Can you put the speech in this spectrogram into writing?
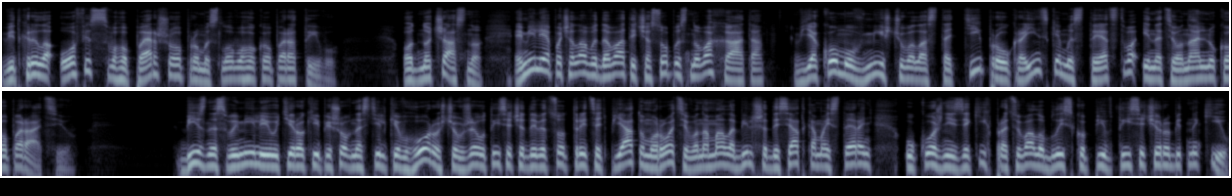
відкрила офіс свого першого промислового кооперативу. Одночасно Емілія почала видавати часопис «Нова хата», в якому вміщувала статті про українське мистецтво і національну кооперацію. Бізнес в Емілії у ті роки пішов настільки вгору, що вже у 1935 році вона мала більше десятка майстерень, у кожній з яких працювало близько півтисячі робітників.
